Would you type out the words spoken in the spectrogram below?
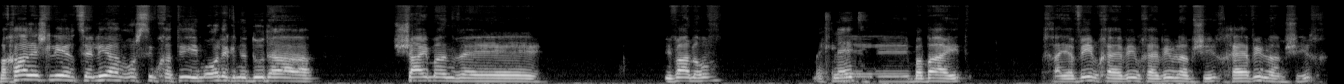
מחר יש לי הרצליה על ראש שמחתי עם אולג נדודה, שיימן ואיוונוב בהחלט. אה, בבית. חייבים, חייבים, חייבים להמשיך, חייבים להמשיך.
